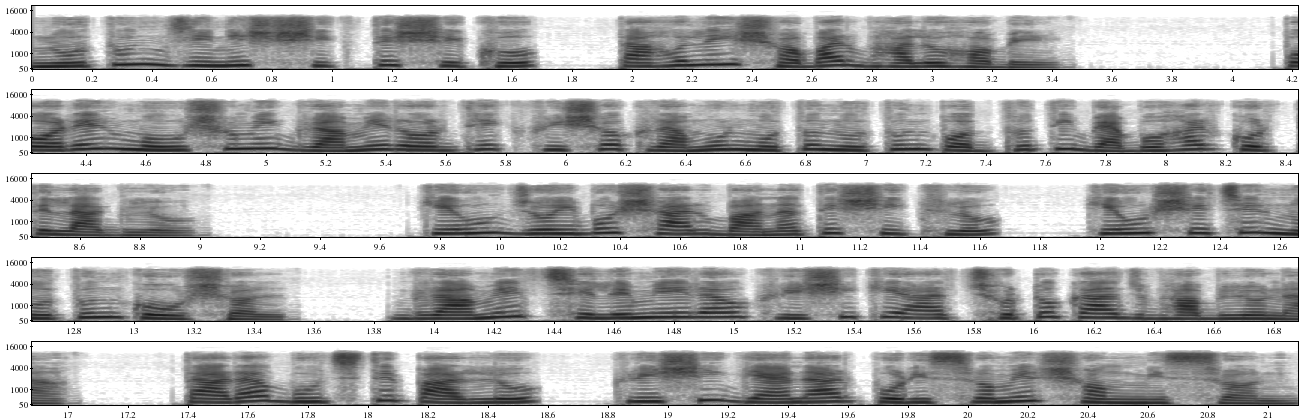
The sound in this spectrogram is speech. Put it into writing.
নতুন জিনিস শিখতে শেখো, তাহলেই সবার ভালো হবে। পরের মৌসুমে গ্রামের অর্ধেক কৃষক রামুর মতো নতুন পদ্ধতি ব্যবহার করতে লাগল। কেউ জৈব সার বানাতে শিখল, কেউ সেচের নতুন কৌশল। গ্রামের ছেলেমেয়েরাও কৃষিকে আর ছোট কাজ ভাবল না। তারা বুঝতে পারল, কৃষি জ্ঞান আর পরিশ্রমের সংমিশ্রণ।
